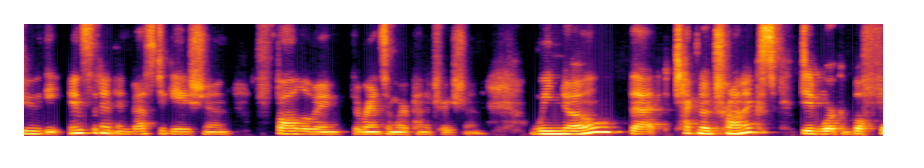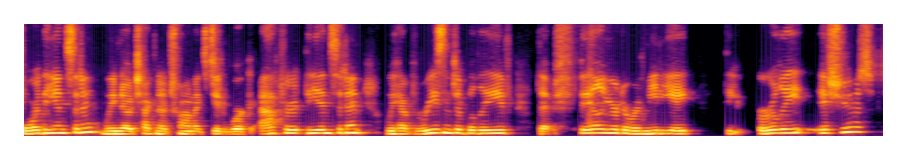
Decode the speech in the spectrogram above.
to the incident investigation following the ransomware penetration. We know that Technotronics did work before the incident. We know Technotronics did work after the incident. We have reason to believe that failure to remediate the early issues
